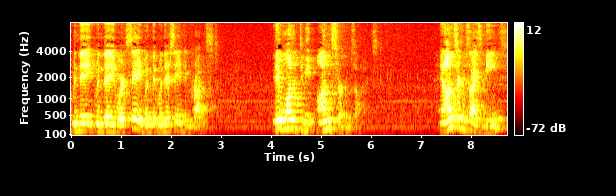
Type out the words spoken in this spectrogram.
when they, when they were saved, when, they, when they're saved in Christ, they wanted to be uncircumcised. And uncircumcised means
